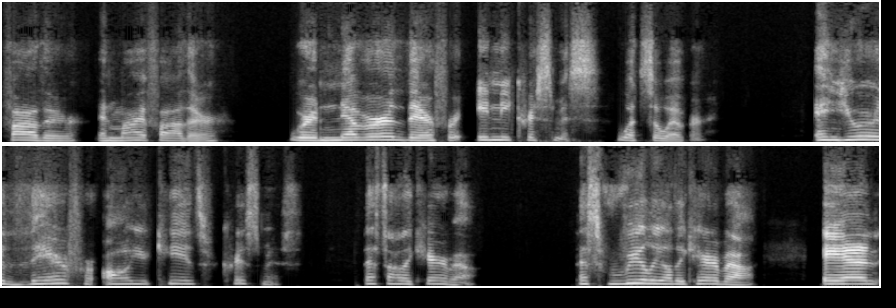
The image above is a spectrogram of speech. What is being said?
father and my father were never there for any Christmas whatsoever. And you're there for all your kids for Christmas. That's all they care about. That's really all they care about. And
